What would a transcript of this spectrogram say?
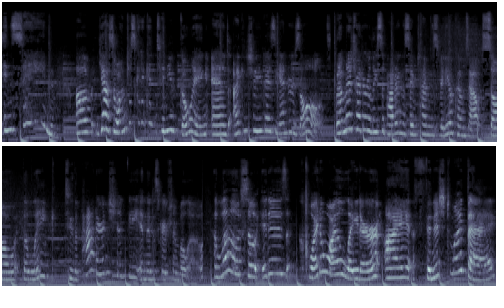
Insane! Um, yeah, so I'm just gonna continue going and I can show you guys the end result. But I'm gonna try to release the pattern the same time this video comes out, so the link to the pattern should be in the description below. Hello, so it is quite a while later. I finished my bag.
